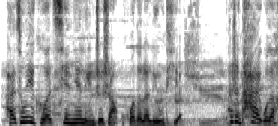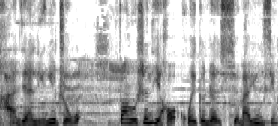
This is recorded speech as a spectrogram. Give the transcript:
还从一棵千年灵芝上获得了流铁，它是泰国的罕见灵异植物，放入身体后会跟着血脉运行，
